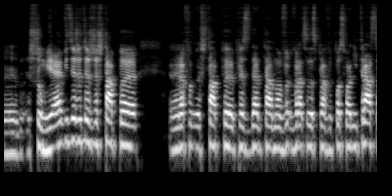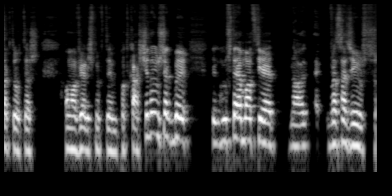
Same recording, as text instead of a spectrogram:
y, szumie. Widzę, że też, że sztab, sztab prezydenta no, wraca do sprawy posła Nitrasa, którą też omawialiśmy w tym podcaście. No już jakby już te emocje no, w zasadzie już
